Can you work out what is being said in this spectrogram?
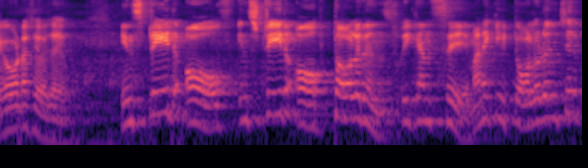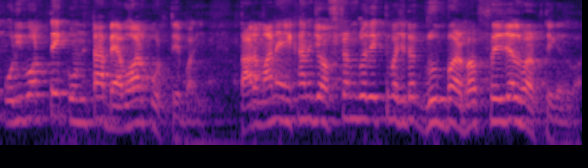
এগারোটা ছিল যাই হোক। Instead of instead of tolerance we can say মানে কি? টলারেন্সের পরিবর্তে কোনটা ব্যবহার করতে পারি। তার মানে এখানে যে অপশনগুলো দেখতে পাচ্ছি এটা গ্রুপ ভার্ব বা ফ্রেজাল ভার্ব থেকে দেওয়া।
